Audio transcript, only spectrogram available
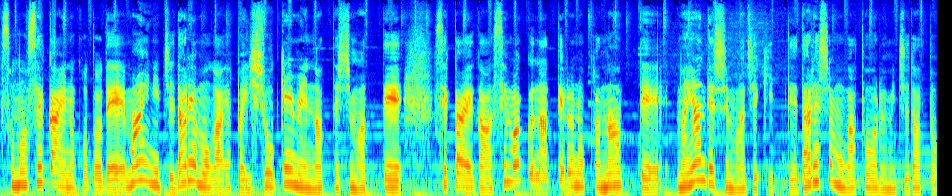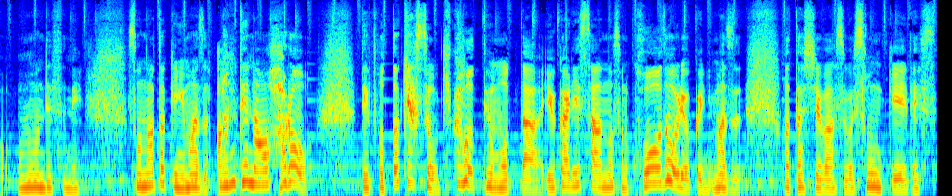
その世界のことで毎日誰もがやっぱ一生懸命になってしまって世界が狭くなってるのかなって悩んでしまう時期って誰しもが通る道だと思うんですね。そんな時にまずアンテナを張ろう。でポッドキャストを聞こうって思ったゆかりさんのその行動力にまず私はすごい尊敬です。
